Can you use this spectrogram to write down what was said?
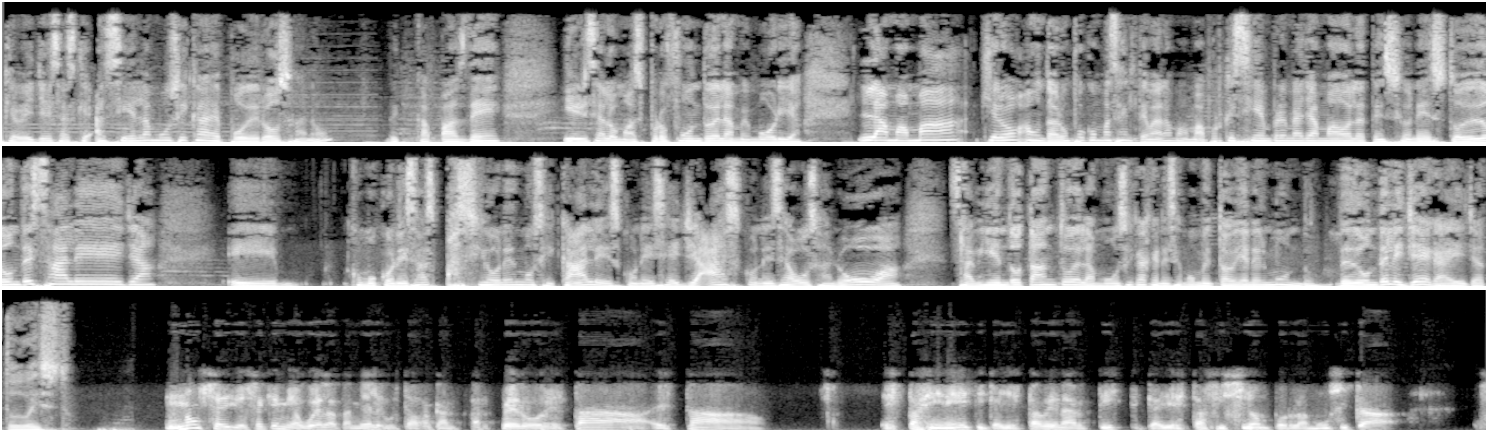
Qué belleza, es que así es la música de poderosa, ¿no? De, capaz de irse a lo más profundo de la memoria. La mamá, quiero ahondar un poco más en el tema de la mamá porque siempre me ha llamado la atención esto. ¿De dónde sale ella? Eh, como con esas pasiones musicales, con ese jazz, con esa bossa nova, sabiendo tanto de la música que en ese momento había en el mundo? ¿De dónde le llega a ella todo esto? No sé, yo sé que a mi abuela también le gustaba cantar, pero esta, esta, esta genética y esta vena artística y esta afición por la música,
